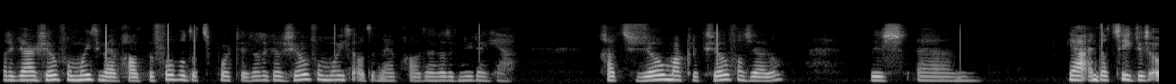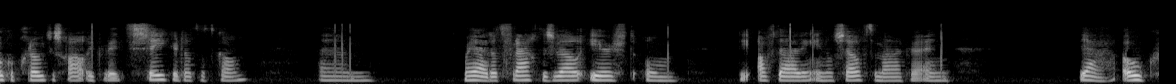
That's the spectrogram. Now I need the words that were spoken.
dat ik daar zoveel moeite mee heb gehad. Bijvoorbeeld dat sporten, dat ik daar zoveel moeite altijd mee heb gehad. En dat ik nu denk, ja, het gaat zo makkelijk, zo vanzelf. Dus, um, ja, en dat zie ik dus ook op grote schaal. Ik weet zeker dat dat kan. Um, maar ja, dat vraagt dus wel eerst om die afdaling in onszelf te maken. En ja, ook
